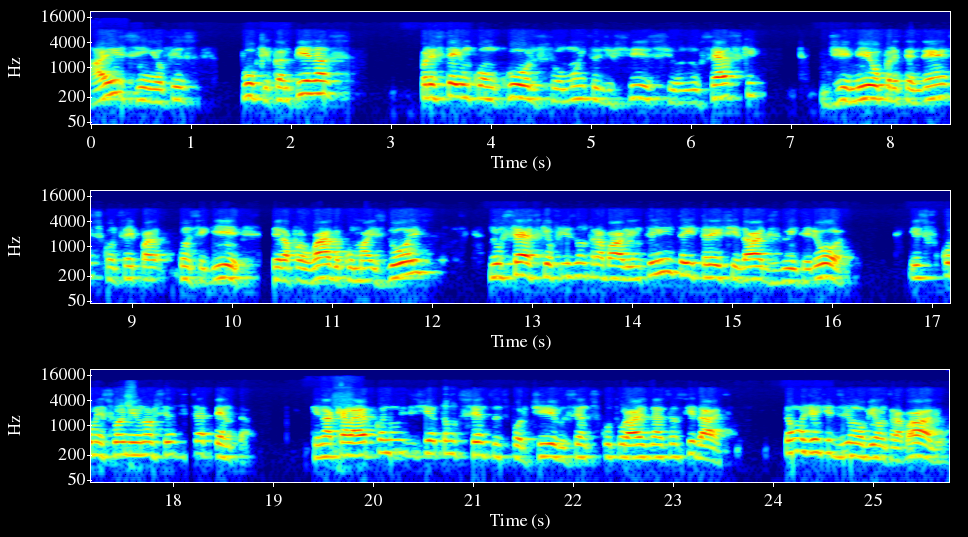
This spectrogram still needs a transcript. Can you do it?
Aí sim, eu fiz PUC Campinas, prestei um concurso muito difícil no SESC, de mil pretendentes, consegui ser aprovado com mais dois. No SESC, eu fiz um trabalho em 33 cidades do interior. Isso começou em 1970, que naquela época não existia tantos centros esportivos, centros culturais nessas cidades. Então, a gente desenvolvia um trabalho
